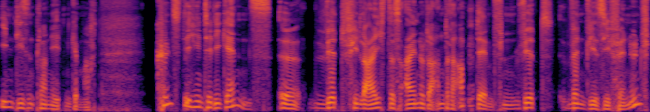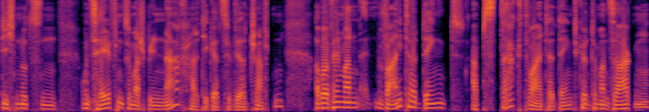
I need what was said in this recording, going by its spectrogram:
in diesen Planeten gemacht. Künstliche Intelligenz äh, wird vielleicht das ein oder andere abdämpfen, wird, wenn wir sie vernünftig nutzen, uns helfen, zum Beispiel nachhaltiger zu wirtschaften. Aber wenn man weiterdenkt, abstrakt weiterdenkt, könnte man sagen,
